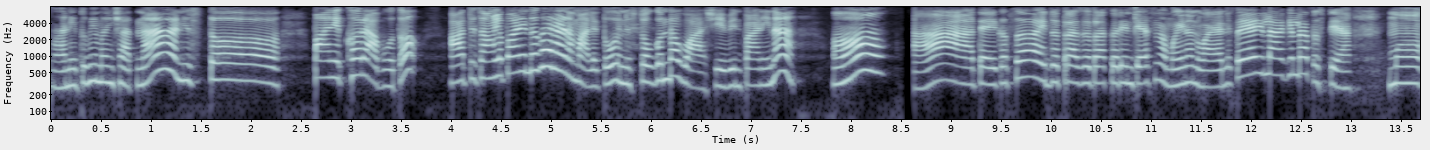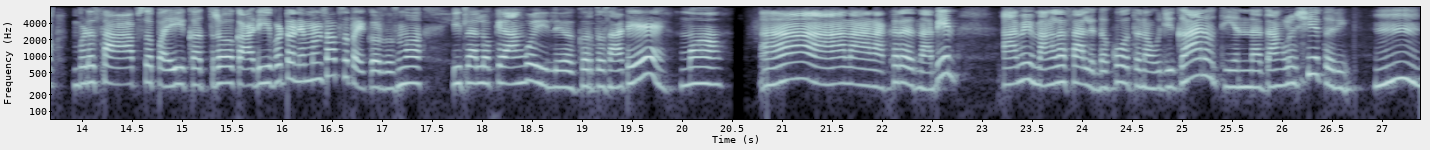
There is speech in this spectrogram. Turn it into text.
आणि तुम्ही म्हणशात ना नुसतं पाणी खराब होतं. हा ते चांगलं पाणी नको ना मला तो नुसतं गंध वास बिन पाणी ना. हा? ते कसं जत्रा जत्रा करीन त्याच ना महिन्यान वायाने तयारी लागेल राहतच त्या. मग बड साफसफाई कचरं काडी बटने मग साफसफाई करतोस. मग इथला लोक आंघोळी करतोस आटे मग? हा ना ना खरंच ना बिन. आम्ही मागला साले दाखवतो ना उजी घाण होती यंदा चांगलं शे तरी हम्म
